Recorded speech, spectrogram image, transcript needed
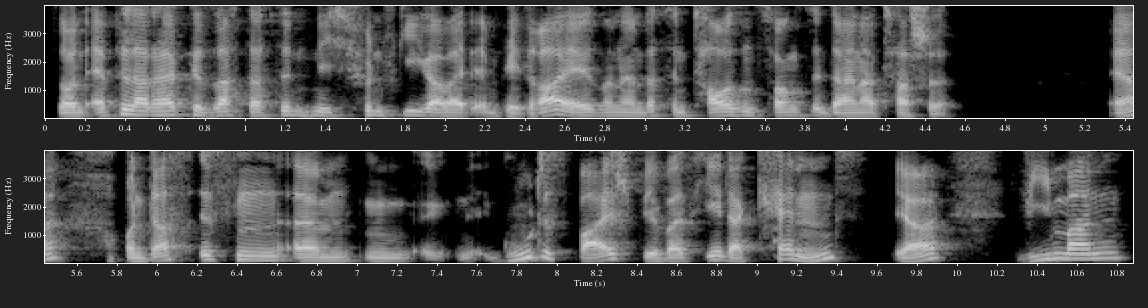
So, und Apple hat halt gesagt, das sind nicht 5 Gigabyte MP3, sondern das sind 1000 Songs in deiner Tasche. Ja, und das ist ein, ähm, ein gutes Beispiel, weil es jeder kennt, ja, wie man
